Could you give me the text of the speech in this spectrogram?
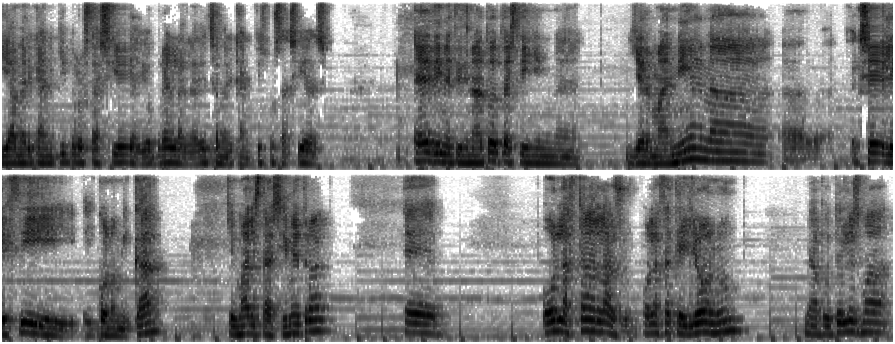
η αμερικανική προστασία, η ομπρέλα δηλαδή της αμερικανικής προστασίας έδινε τη δυνατότητα στην ε, Γερμανία να ε, εξελιχθεί οικονομικά και μάλιστα ασύμετρα ε, όλα αυτά αλλάζουν, όλα αυτά τελειώνουν με αποτέλεσμα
